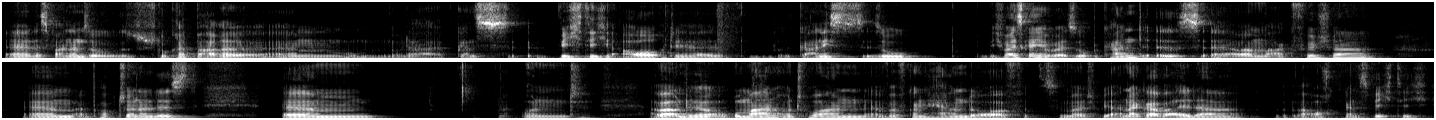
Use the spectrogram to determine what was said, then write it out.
Äh, das waren dann so Stuttgart-Bare ähm, oder ganz wichtig auch, der gar nicht so ich weiß gar nicht, ob er so bekannt ist, äh, aber Mark Fischer, ähm, Popjournalist, ähm, und aber unter Romanautoren äh, Wolfgang Herrndorf, zum Beispiel Anna Gawalda, war auch ganz wichtig.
